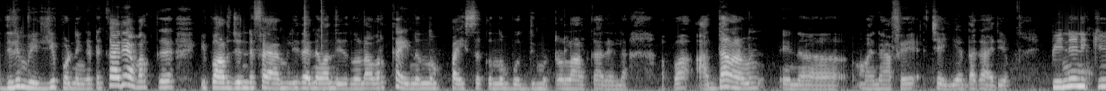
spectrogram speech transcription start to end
ഇതിലും വലിയ പൊണ്ണും കിട്ടും. കാര്യം അവർക്ക് ഇപ്പോൾ അർജുന്റെ ഫാമിലി തന്നെ വന്നിരുന്നുകൊണ്ട് അവർക്ക് അതിനൊന്നും പൈസക്കൊന്നും ബുദ്ധിമുട്ടുള്ള ആൾക്കാരല്ല. അപ്പോൾ അതാണ് പിന്നെ മനാഫെ ചെയ്യേണ്ട കാര്യം. പിന്നെ എനിക്ക്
